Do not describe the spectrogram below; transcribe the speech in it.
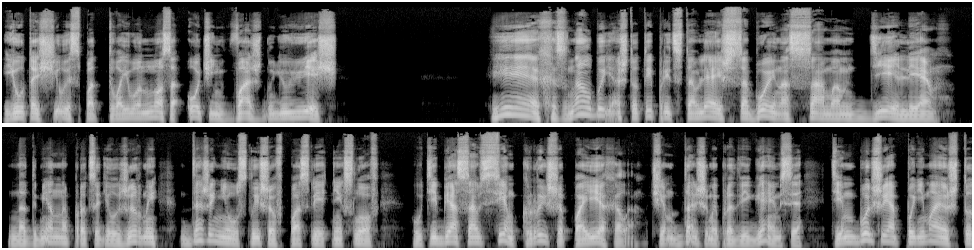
и утащил из-под твоего носа очень важную вещь. «Эх, знал бы я, что ты представляешь собой на самом деле!» Надменно процедил жирный, даже не услышав последних слов. «У тебя совсем крыша поехала. Чем дальше мы продвигаемся, тем больше я понимаю, что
